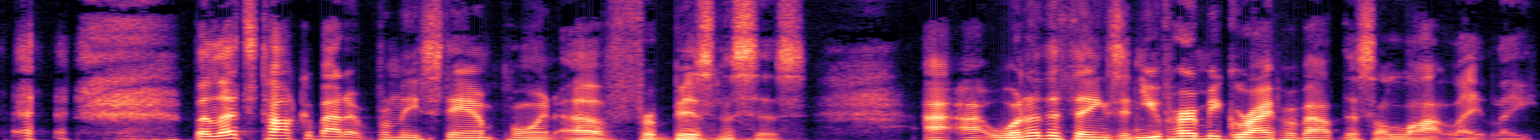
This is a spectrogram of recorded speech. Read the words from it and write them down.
but let's talk about it from the standpoint of for businesses. I, I, one of the things, and you've heard me gripe about this a lot lately,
